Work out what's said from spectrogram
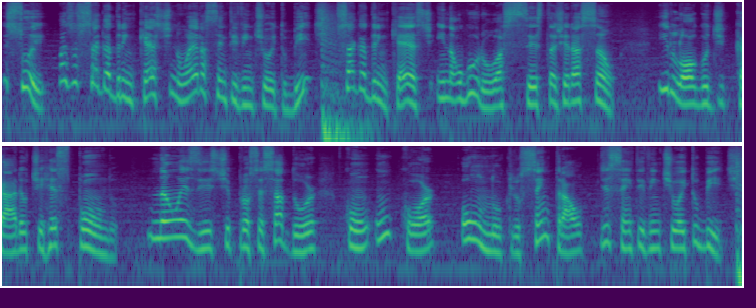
Isui, mas o Sega Dreamcast não era 128 bits? O Sega Dreamcast inaugurou a sexta geração. E logo de cara eu te respondo, não existe processador com um core ou um núcleo central de 128 bits.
